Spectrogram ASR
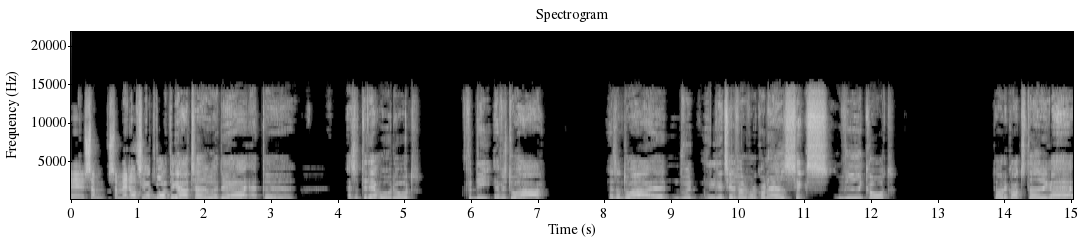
øh, som, som man Men også altså, jeg bruger. tror, det jeg har taget ud af, det er, at øh, altså det der 8-8, fordi at hvis du har, altså du har, øh, du, i det tilfælde, hvor du kun havde 6 hvide kort, der var det godt stadigvæk at have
